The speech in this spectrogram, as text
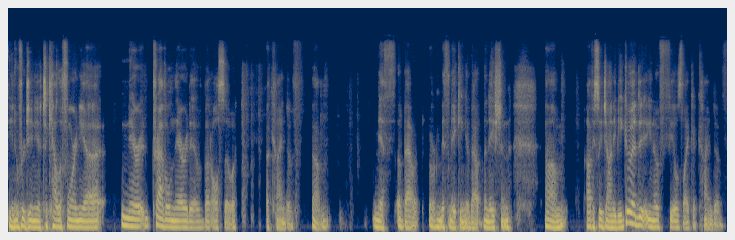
you know Virginia to California narr- travel narrative, but also a, a kind of um, myth about or myth making about the nation. Um, obviously, Johnny B. Goode, you know, feels like a kind of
